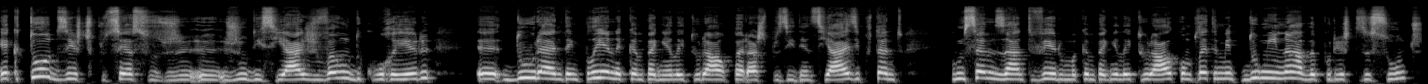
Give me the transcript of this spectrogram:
é que todos estes processos judiciais vão decorrer durante, em plena campanha eleitoral para as presidenciais e, portanto, começamos a antever uma campanha eleitoral completamente dominada por estes assuntos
